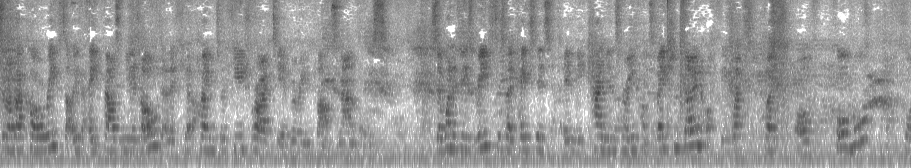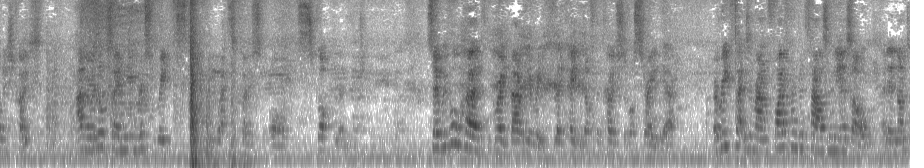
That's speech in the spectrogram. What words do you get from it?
Some of our coral reefs are over 8,000 years old and are home to a huge variety of marine plants and animals. So one of these reefs is located in the Canyons Marine Conservation Zone off the west coast of Cornwall, Cornish coast, and there is also numerous reefs off the west coast of Scotland. So we've all heard of the Great Barrier Reef located off the coast of Australia. A reef that is around 500,000 years old and in under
